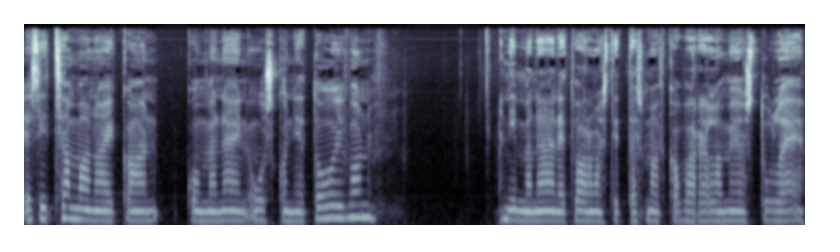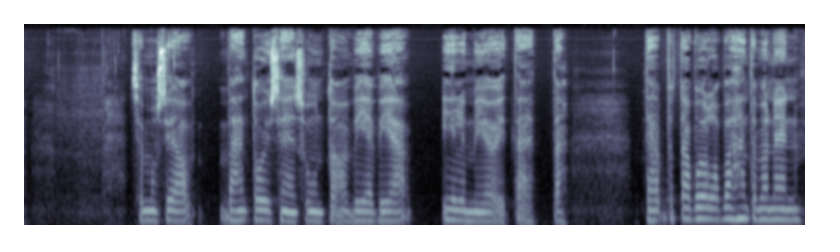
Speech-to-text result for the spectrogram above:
Ja sitten samaan aikaan, kun mä näin uskon ja toivon, niin mä näen, että varmasti tässä matkan varrella myös tulee semmoisia vähän toiseen suuntaan vieviä ilmiöitä, että tämä voi olla vähän tämmöinen,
